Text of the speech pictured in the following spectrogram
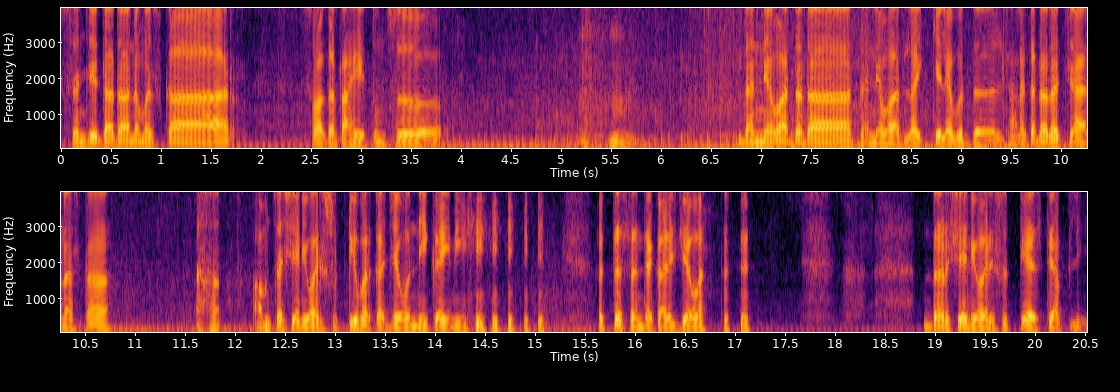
संजय दादा नमस्कार. स्वागत आहे तुमचं. धन्यवाद दादा. धन्यवाद लाईक केल्याबद्दल. झाला का दादा चहा नाश्ता? आमचा शनिवारी सुट्टी बरं का जेवण नाही काही नाही. फक्त संध्याकाळी जेवण. दर शनिवारी सुट्टी असते आपली.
